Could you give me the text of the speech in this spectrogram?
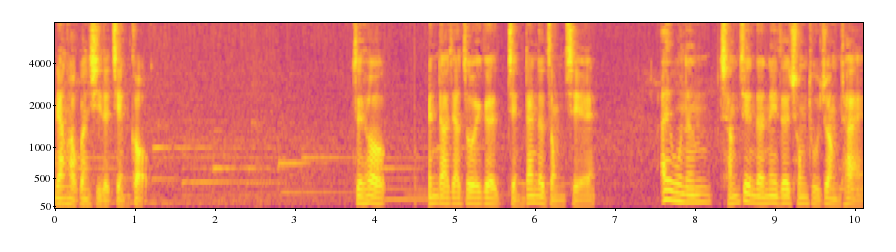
良好关系的建构。最后，跟大家做一个简单的总结：爱无能常见的内在冲突状态，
